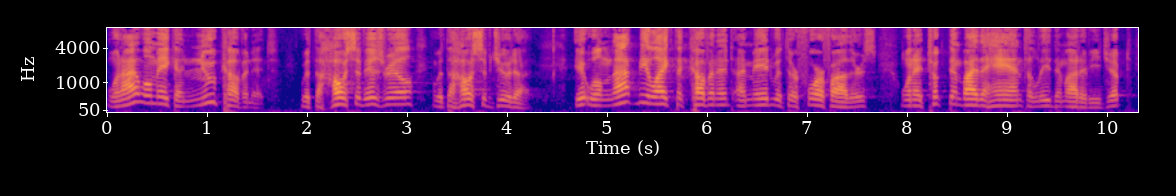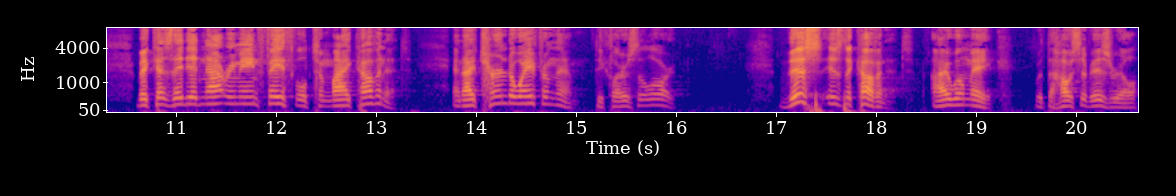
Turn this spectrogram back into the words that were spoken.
when I will make a new covenant with the house of Israel and with the house of Judah. It will not be like the covenant I made with their forefathers when I took them by the hand to lead them out of Egypt, because they did not remain faithful to my covenant, and I turned away from them, declares the Lord. This is the covenant I will make with the house of Israel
